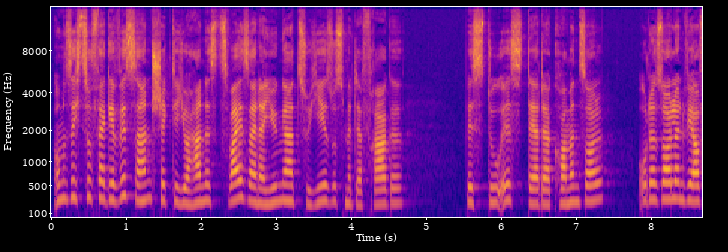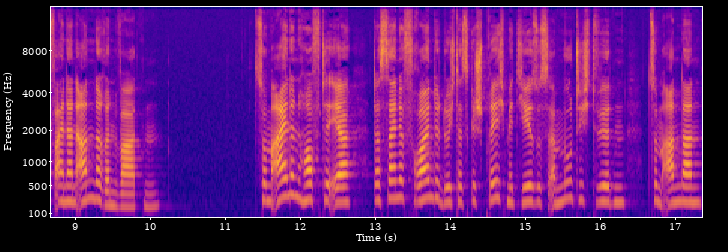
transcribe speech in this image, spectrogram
Um sich zu vergewissern, schickte Johannes zwei seiner Jünger zu Jesus mit der Frage Bist du es, der da kommen soll, oder sollen wir auf einen anderen warten? Zum einen hoffte er, dass seine Freunde durch das Gespräch mit Jesus ermutigt würden, zum anderen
